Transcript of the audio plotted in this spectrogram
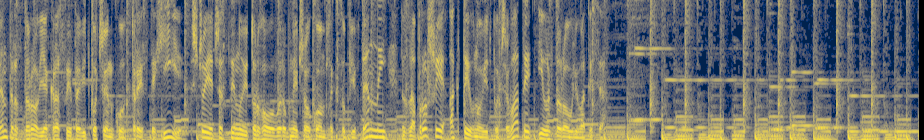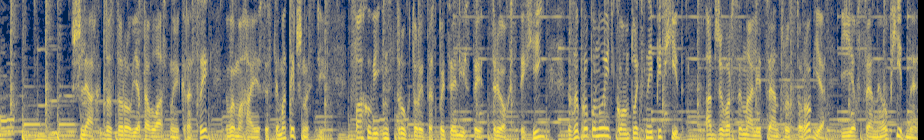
Центр здоров'я, краси та відпочинку Три стихії, що є частиною торгово-виробничого комплексу Південний, запрошує активно відпочивати і оздоровлюватися. Шлях до здоров'я та власної краси вимагає систематичності. Фахові інструктори та спеціалісти трьох стихій запропонують комплексний підхід, адже в арсеналі центру здоров'я є все необхідне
